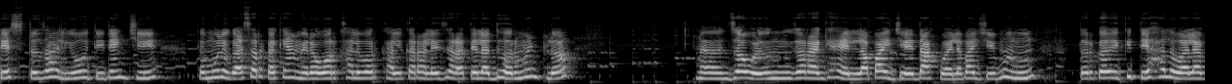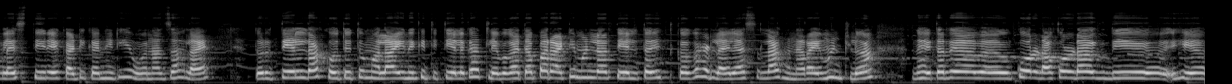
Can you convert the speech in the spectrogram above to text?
टेस्ट झाली होती त्यांची. तर मुलगासारखा कॅमेरा वरखाल वरखाल करायला जरा त्याला धर म्हटलं. जवळून जरा घ्यायला पाहिजे दाखवायला पाहिजे म्हणून. तर क किती हलवा लागलाय स्थिर एका ठिकाणी ठेवणा झालाय. तर तेल दाखवते तुम्हाला. आईनं किती तेल घातले बघा. आता पराठे म्हणल्यावर तेल तर इतकं घालायला असं लागणार आहे म्हटलं. नाहीतर कोरडा कोरडा अगदी हे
